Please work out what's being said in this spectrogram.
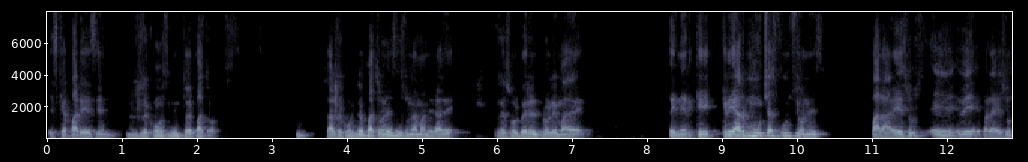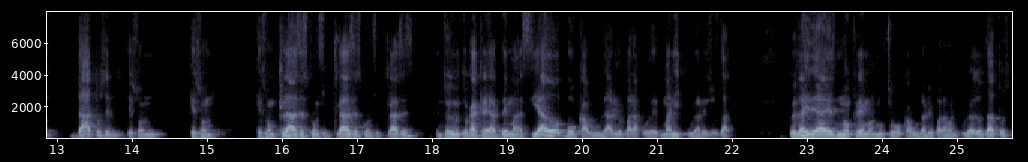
es que aparecen el reconocimiento de patrones. O sea, el reconocimiento de patrones es una manera de resolver el problema de tener que crear muchas funciones para esos, eh, para esos datos que, son, que, son, que son clases con subclases, con subclases. Entonces me toca crear demasiado vocabulario para poder manipular esos datos. Entonces la idea es no creemos mucho vocabulario para manipular esos datos,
